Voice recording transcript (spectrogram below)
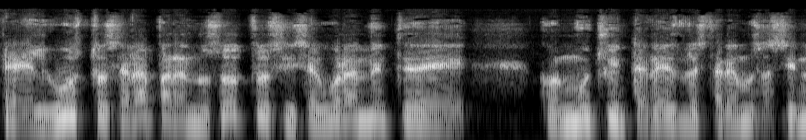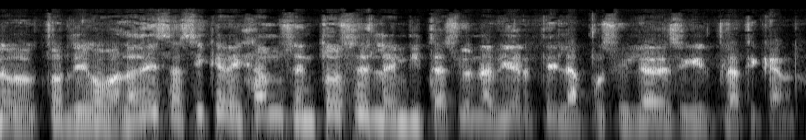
El gusto será para nosotros y seguramente con mucho interés lo estaremos haciendo, doctor Diego Valadez. Así que dejamos entonces la invitación abierta y la posibilidad de seguir platicando.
